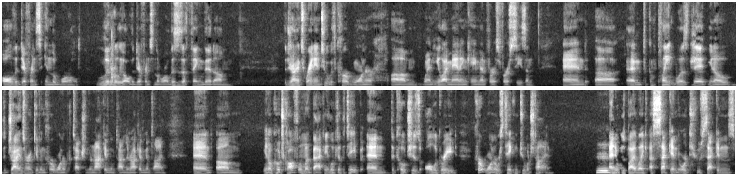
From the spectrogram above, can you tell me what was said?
all the difference in the world. Literally all the difference in the world. This is a thing that um, the Giants ran into with Kurt Warner um, when Eli Manning came in for his first season. And uh, and the complaint was that you know the Giants aren't giving Kurt Warner protection. They're not giving him time. They're not giving him time. And um, you know, Coach Coughlin went back and he looked at the tape, and the coaches all agreed Kurt Warner was taking too much time, mm. and it was by like a second or two seconds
